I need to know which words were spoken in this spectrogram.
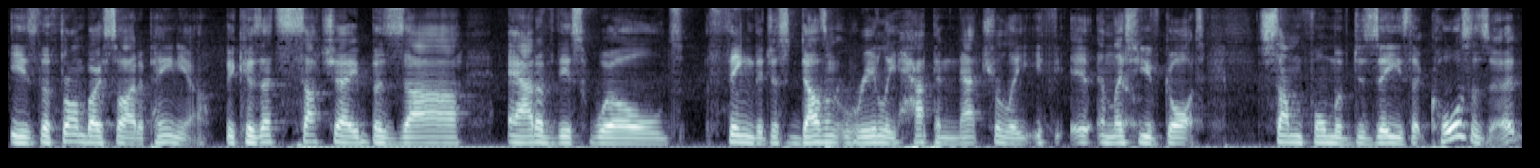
is the thrombocytopenia because that's such a bizarre out of this world thing that just doesn't really happen naturally if unless you've got some form of disease that causes it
